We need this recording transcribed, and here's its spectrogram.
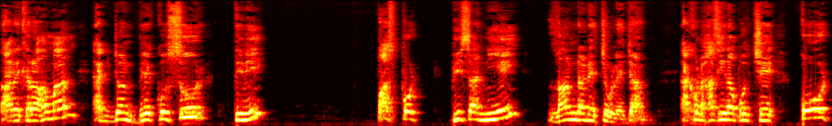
তারেক রহমান একজন বেকসুর, তিনি পাসপোর্ট ভিসা নিয়েই লন্ডনে চলে যান। এখন হাসিনা বলছে, কোর্ট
